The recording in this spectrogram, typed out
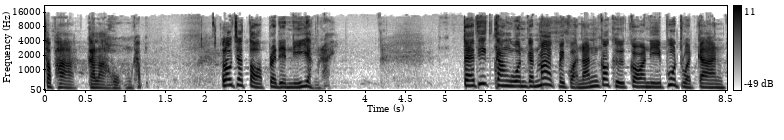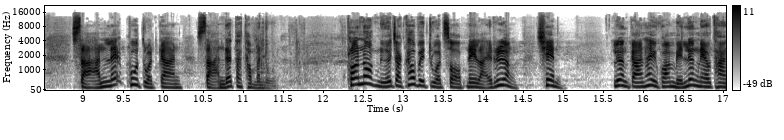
สภากลาโหมครับ เราจะตอบประเด็นนี้อย่างไร แต่ที่กังวลกันมากไปกว่านั้นก็คือกรณีผู้ตรวจการศาลและผู้ตรวจการศาลรัฐธรรมนูญเพราะนอกเหนือจากเข้าไปตรวจสอบในหลายเรื่อง เช่น เรื่องการให้ความเห็นเรื่องแนวทาง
